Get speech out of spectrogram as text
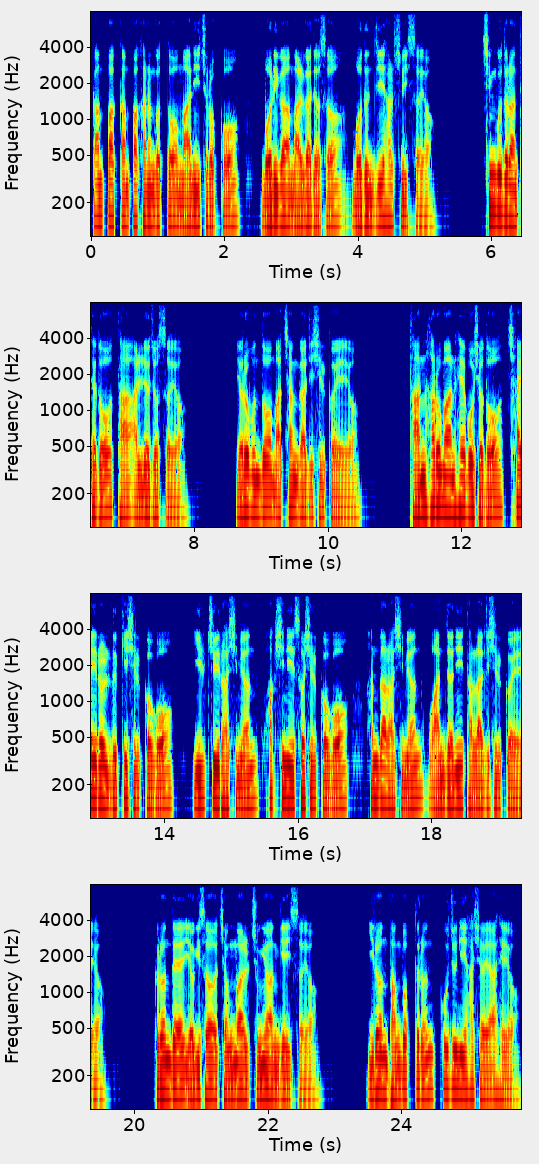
깜빡깜빡 하는 것도 많이 줄었고, 머리가 맑아져서 뭐든지 할 수 있어요. 친구들한테도 다 알려줬어요. 여러분도 마찬가지실 거예요. 단 하루만 해보셔도 차이를 느끼실 거고, 일주일 하시면 확신이 서실 거고, 한 달 하시면 완전히 달라지실 거예요. 그런데 여기서 정말 중요한 게 있어요. 이런 방법들은 꾸준히 하셔야 해요.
